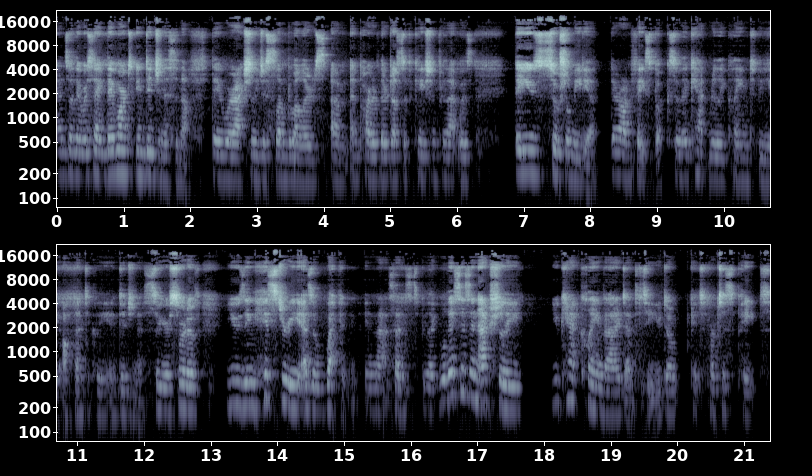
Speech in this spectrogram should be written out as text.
And so they were saying they weren't indigenous enough. They were actually just slum dwellers. Um, and part of their justification for that was they use social media. They're on Facebook, so they can't really claim to be authentically indigenous. So you're sort of using history as a weapon in that sense to be like, well, this isn't actually, you can't claim that identity. You don't get to participate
